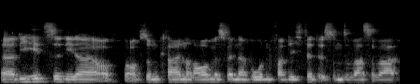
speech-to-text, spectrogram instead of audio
äh, die Hitze, die da auf, auf so einem kleinen Raum ist, wenn der Boden verdichtet ist und sowas. Aber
